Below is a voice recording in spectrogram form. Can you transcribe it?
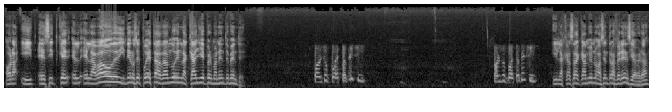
Ahora, y es decir, que el, el, lavado de dinero se puede estar dando en la calle permanentemente. Por supuesto que sí. Por supuesto que sí. Y las casas de cambio no hacen transferencia, ¿verdad?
